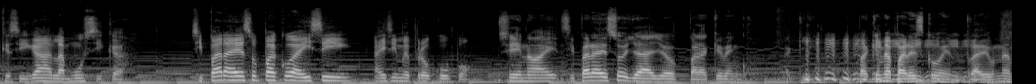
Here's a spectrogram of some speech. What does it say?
que siga la música. Si para eso, Paco, ahí sí ahí sí me preocupo. Sí, no si para eso ya yo para qué vengo aquí, para qué me aparezco en Radio UNAM.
